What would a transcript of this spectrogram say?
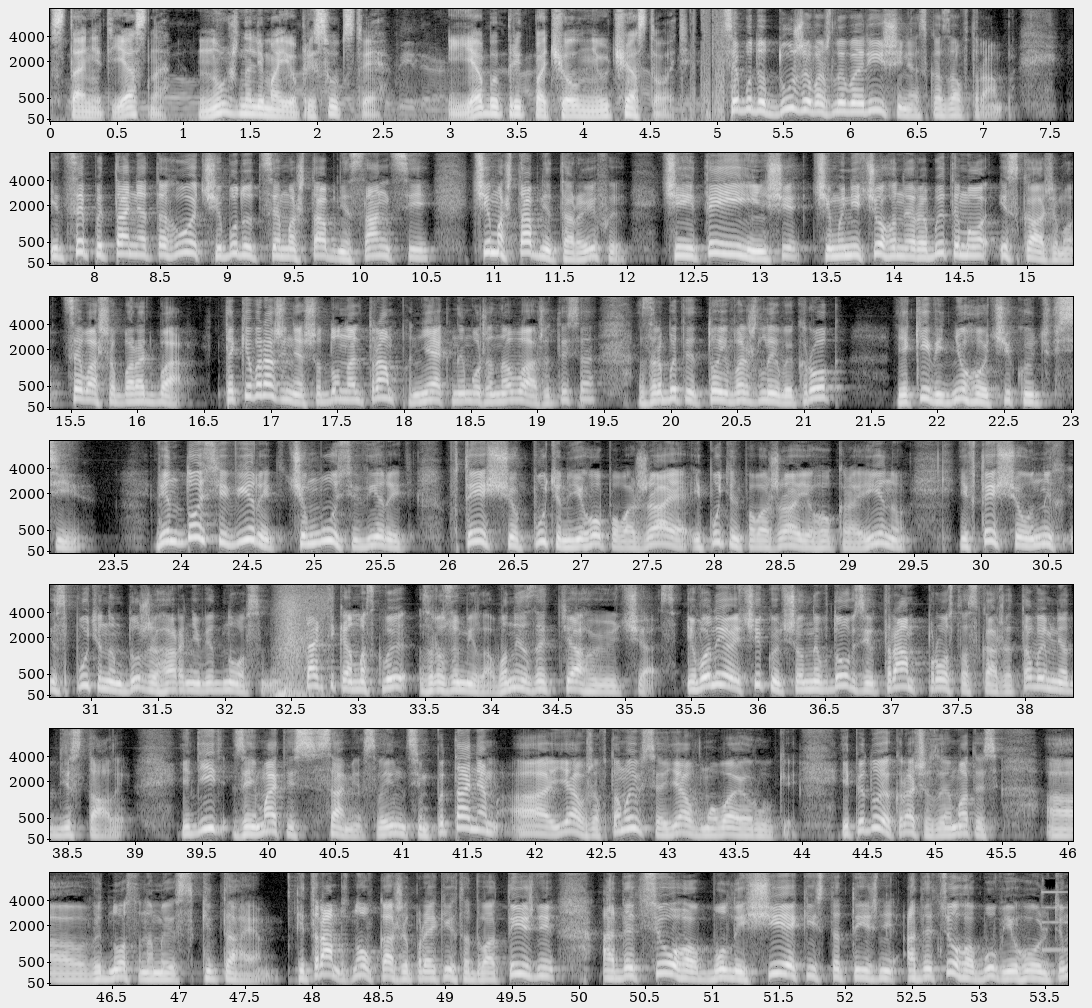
Станет ясно, нужно ли мое присутствие. Я бы предпочел не участвовать. Це буде дуже важливе рішення, сказав Трамп. І це питання того, чи будуть це масштабні санкції, чи масштабні тарифи, чи і те, і інші, чи ми нічого не робитимо і скажемо, це ваша боротьба. Таке враження, що Дональд Трамп ніяк не може наважитися зробити той важливий крок, який від нього очікують всі. Він досі вірить, чомусь вірить в те, що Путін його поважає, і Путін поважає його країну, і в те, що у них із Путіним дуже гарні відносини. Тактика Москви зрозуміла, вони затягують час. І вони очікують, що невдовзі Трамп просто скаже: Та ви мене дістали. Ідіть, займайтесь самі своїм цим питанням, а я вже втомився, я вмиваю руки. І піду я краще займатися відносинами з Китаєм. І Трамп знов каже про яких-то два тижні. А до цього були ще якісь то тижні, а до цього був його ультиматум.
